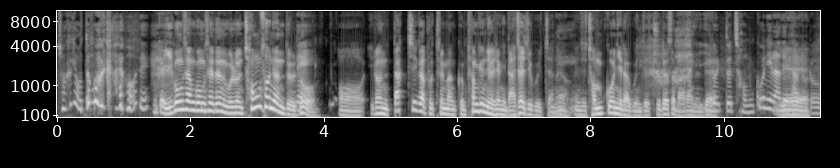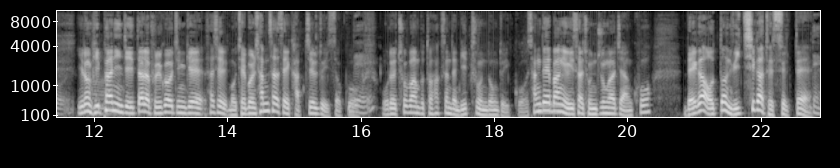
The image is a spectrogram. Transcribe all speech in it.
정확하게 어떤 걸까요? 네. 그러니까 2030 세대는 물론 청소년들도 네. 어, 이런 딱지가 붙을 만큼 평균 연령이 낮아지고 있잖아요. 네. 이제 점권이라고 이제 줄여서 말하는데 이걸 또 점권이라는 예. 단어로 이런 어. 비판이 이제 잇따라 불거진 게 사실 뭐 재벌 3, 4세의 갑질도 있었고 네. 올해 초반부터 확산된 미투 운동도 있고 상대방의 의사 존중하지 않고 내가 어떤 위치가 됐을 때 네.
